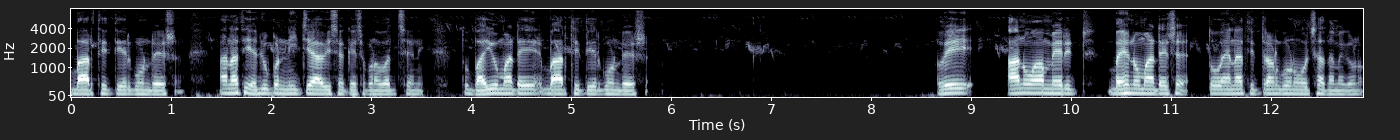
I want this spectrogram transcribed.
બારથી તેર ગુણ રહેશે. આનાથી હજુ પણ નીચે આવી શકે છે, પણ વધશે નહીં. તો ભાઈઓ માટે બારથી તેર ગુણ રહેશે. હવે આનું આ મેરિટ બહેનો માટે છે, તો એનાથી ત્રણ ગુણ ઓછા તમે ગણો.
